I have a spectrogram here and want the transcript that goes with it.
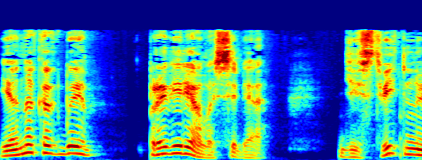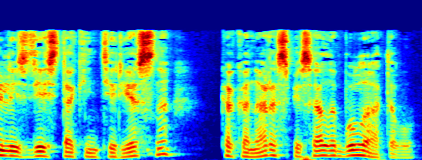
и она как бы проверяла себя, действительно ли здесь так интересно, как она расписала Булатову.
